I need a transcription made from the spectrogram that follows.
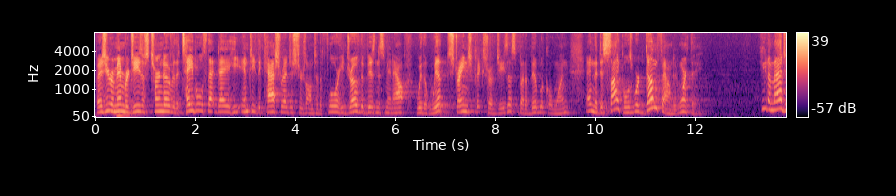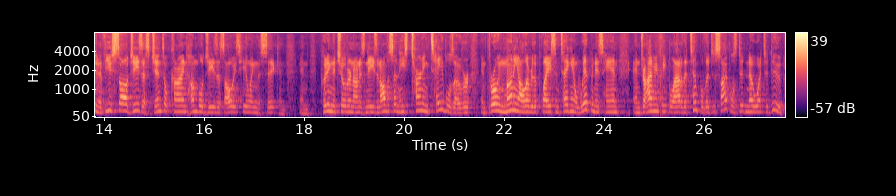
But as you remember, Jesus turned over the tables that day. He emptied the cash registers onto the floor. He drove the businessmen out with a whip. Strange picture of Jesus, but a biblical one. And the disciples were dumbfounded, weren't they? You can imagine if you saw Jesus, gentle, kind, humble Jesus, always healing the sick and, and putting the children on his knees, and all of a sudden he's turning tables over and throwing money all over the place and taking a whip in his hand and driving people out of the temple. The disciples didn't know what to do.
